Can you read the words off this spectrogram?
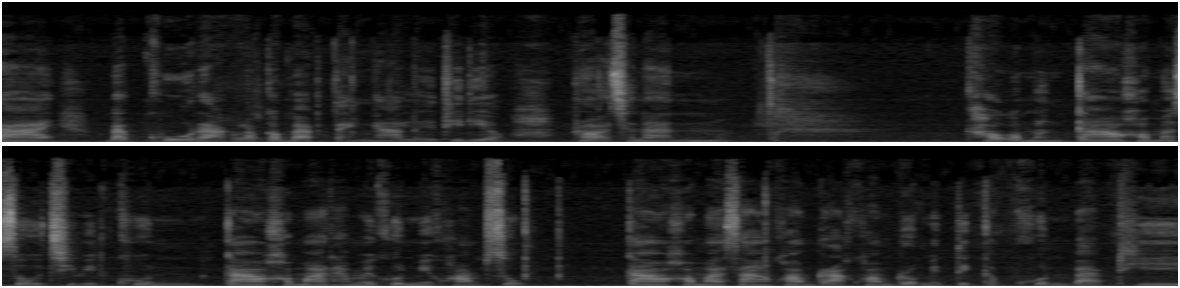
ได้ แบบคู่รักแล้วก็แบบแต่งงานเลยทีเดียว เพราะฉะนั้นเขากำลังก้าวเข้ามาสู่ชีวิตคุณ ก้าวเข้ามาทำให้คุณมีความสุข ก้าวเข้ามาสร้างความรักความโรแมนติกกับคุณแบบที่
